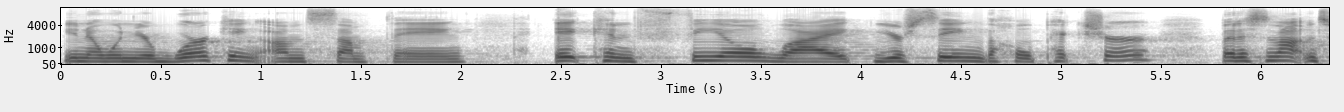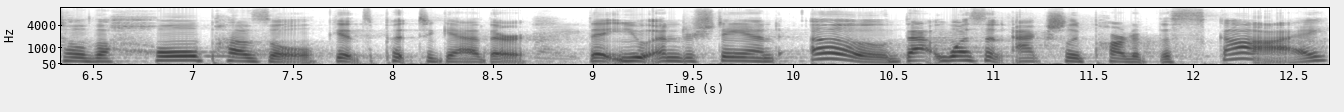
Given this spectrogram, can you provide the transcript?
you know, when you're working on something, it can feel like you're seeing the whole picture, but it's not until the whole puzzle gets put together that you understand, oh, that wasn't actually part of the sky,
